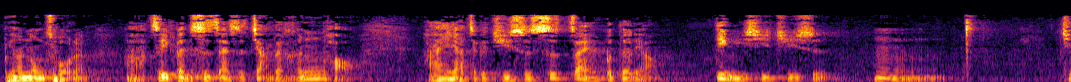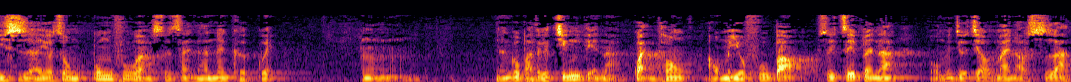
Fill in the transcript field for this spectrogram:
不要弄错了啊！这一本实在是讲的很好。哎呀，这个居士实在不得了，定息居士，嗯，其实啊，有这种功夫啊，实在难能可贵，嗯，能够把这个经典呐贯通啊，我们有福报，所以这本呢，我们就叫麦老师啊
